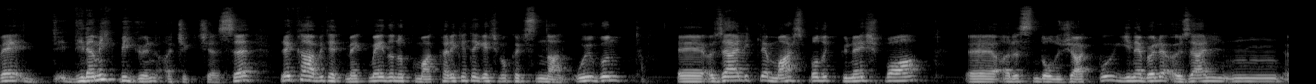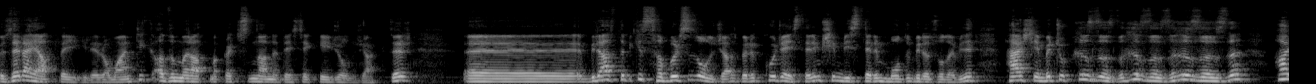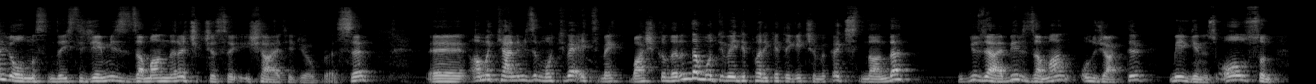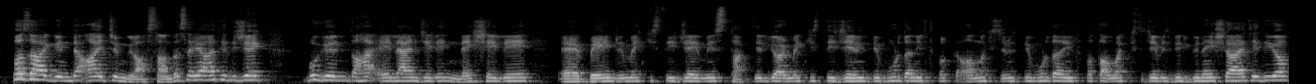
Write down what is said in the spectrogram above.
ve dinamik bir gün açıkçası. Rekabet etmek, meydan okumak, harekete geçmek açısından uygun. E, özellikle Mars, Balık, Güneş, Boğa e, arasında olacak bu. Yine böyle özel hmm, özel hayatla ilgili romantik adımlar atmak açısından da destekleyici olacaktır. Ee, biraz tabii ki sabırsız olacağız. Böyle koca isterim, şimdi isterim modu biraz olabilir. Her şeyin böyle çok hızlı hızlı, hızlı hızlı, hızlı hızlı hallolmasını da isteyeceğimiz zamanları açıkçası işaret ediyor burası. Ee, ama kendimizi motive etmek, başkalarını da motive edip harekete geçirmek açısından da güzel bir zaman olacaktır. Bilginiz olsun. Pazar günde Ay tüm gün Aslan'da seyahat edecek. Bugün daha eğlenceli, neşeli, e, beğenilmek isteyeceğimiz, takdir görmek isteyeceğimiz, bir buradan iltifat almak isteyeceğimiz, bir buradan iltifat almak isteyeceğimiz bir güne işaret ediyor.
